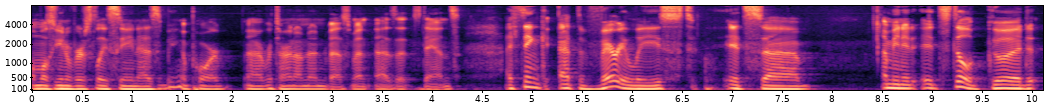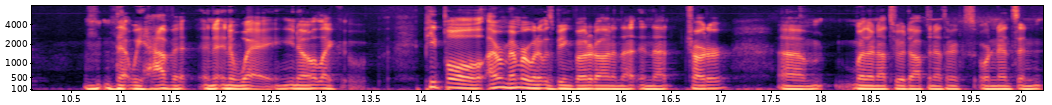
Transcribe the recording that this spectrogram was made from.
almost universally seen as being a poor uh, return on investment as it stands. I think at the very least, it's. Uh, I mean, it, it's still good that we have it in in a way. You know, like people. I remember when it was being voted on in that in that charter. Um, whether or not to adopt an ethics ordinance, and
